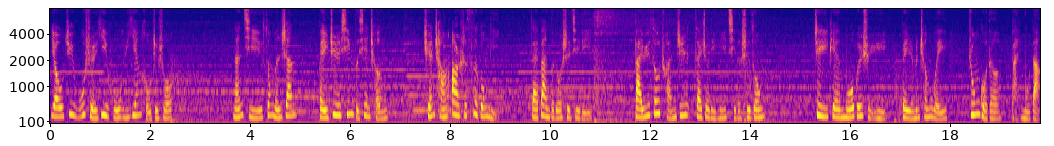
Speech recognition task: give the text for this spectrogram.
有“聚五水一湖于咽喉”之说。南起松门山，北至星子县城，全长二十四公里。在半个多世纪里，百余艘船只在这里离奇的失踪。这一片魔鬼水域被人们称为“中国的百慕大”。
